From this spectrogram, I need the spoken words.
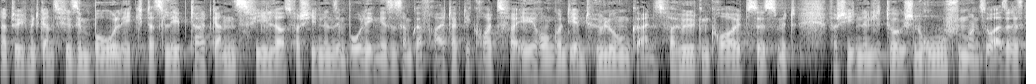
Natürlich mit ganz viel Symbolik. Das lebt halt ganz viel aus verschiedenen Symboliken. Ist es am Karfreitag die Kreuzverehrung und die Enthüllung eines verhüllten Kreuzes mit verschiedenen liturgischen Rufen und so. Also das,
